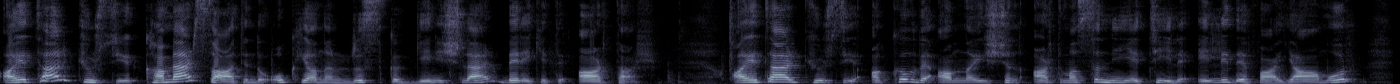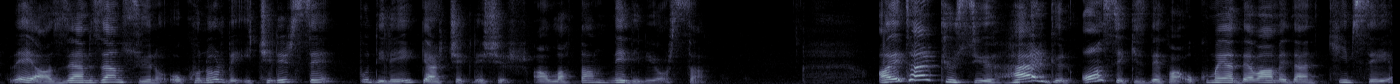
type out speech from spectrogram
Ayetel Kürsi'yi kamer saatinde okuyanın rızkı genişler, bereketi artar. Ayetel Kürsi akıl ve anlayışın artması niyetiyle 50 defa yağmur veya zemzem suyunu okunur ve içilirse bu dileği gerçekleşir. Allah'tan ne diliyorsa. Ayetel Kürsü'yü her gün 18 defa okumaya devam eden kimseyi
